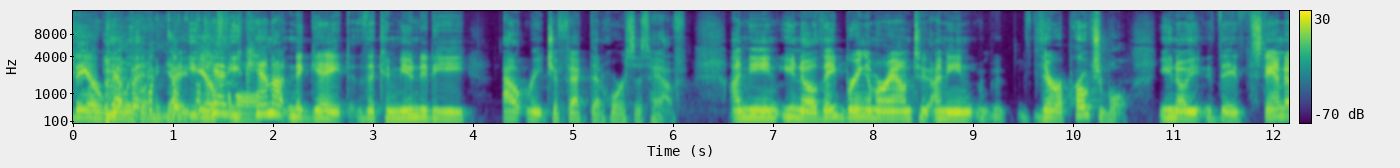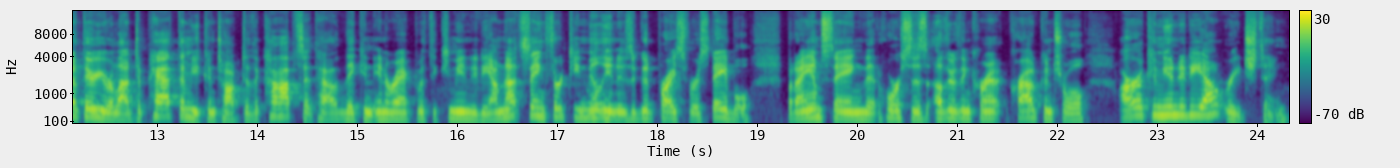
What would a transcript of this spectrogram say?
they are really yeah, but, going to get you, can, you cannot negate the community outreach effect that horses have. I mean, you know, they bring them around to, I mean, they're approachable. You know, they stand out there, you're allowed to pat them, you can talk to the cops at how they can interact with the community. I'm not saying 13 million is a good price for a stable, but I am saying that horses other than crowd control are a community outreach thing.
